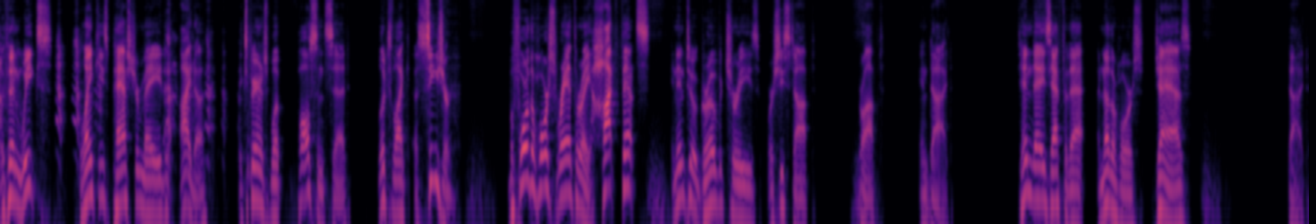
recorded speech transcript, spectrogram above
Within weeks, Blanky's pasture maid Ida experienced what Paulson said looked like a seizure. Before the horse ran through a hot fence and into a grove of trees where she stopped, dropped, and died. Ten days after that, another horse, Jazz, died.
